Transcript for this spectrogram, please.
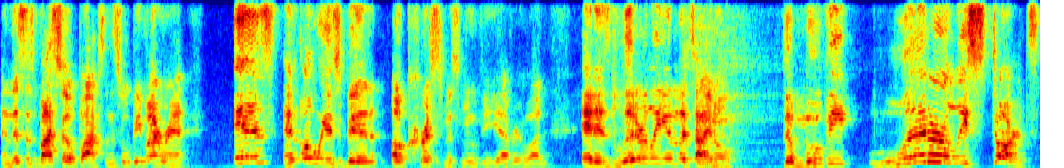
and this is my soapbox, and this will be my rant, is and always been a Christmas movie, everyone. It is literally in the title. The movie literally starts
